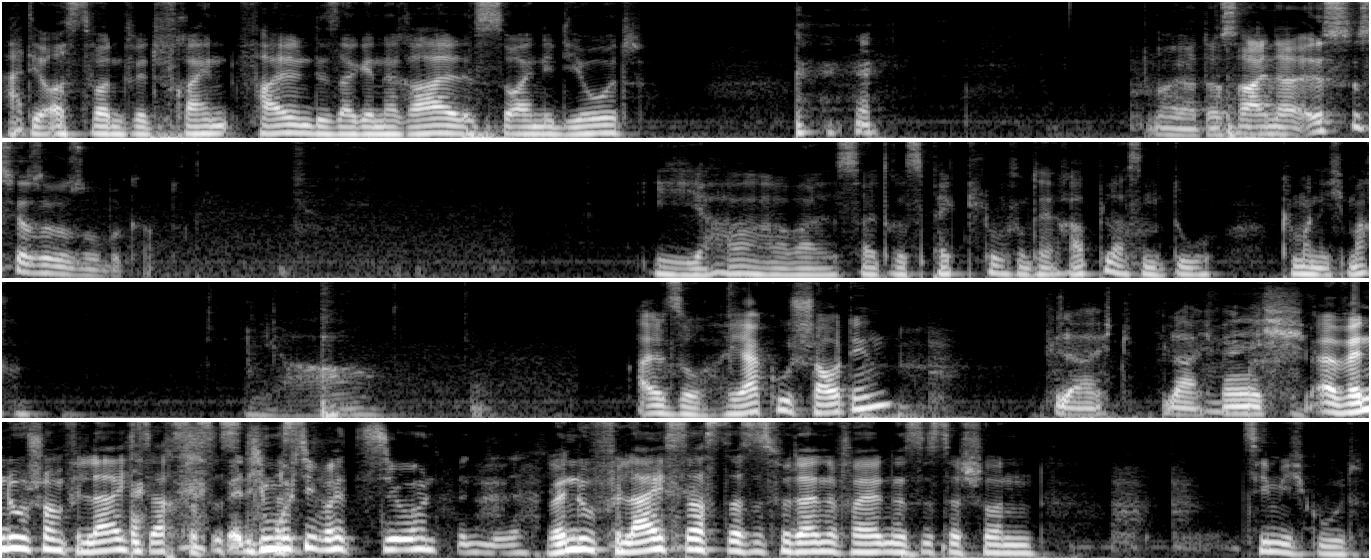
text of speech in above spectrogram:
ah, die Ostfront wird frei fallen, dieser General ist so ein Idiot. Naja, dass einer ist, ist ja sowieso bekannt. Ja, aber es ist halt respektlos und herablassend, du. Kann man nicht machen. Ja. Also, Yaku schaut ihn. Vielleicht, vielleicht, wenn ich, Äh, wenn du schon vielleicht sagst, das ist. wenn ich das, Motivation finde. wenn du vielleicht sagst, das ist für deine Verhältnisse, ist das schon ziemlich gut.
